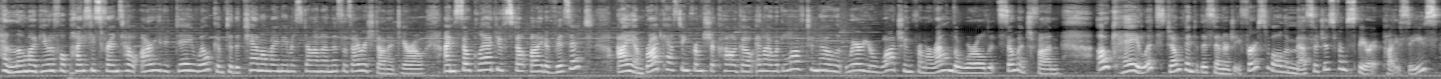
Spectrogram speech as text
Hello, my beautiful Pisces friends. How are you today? Welcome to the channel. My name is Donna, and this is Irish Donna Tarot. I'm so glad you've stopped by to visit. I am broadcasting from Chicago, and I would love to know where you're watching from around the world. It's so much fun. Okay, let's jump into this energy. First of all, the messages from Spirit Pisces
